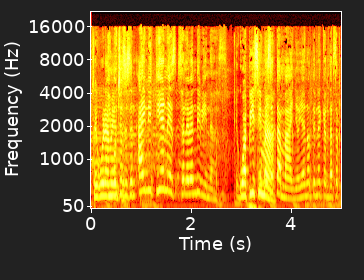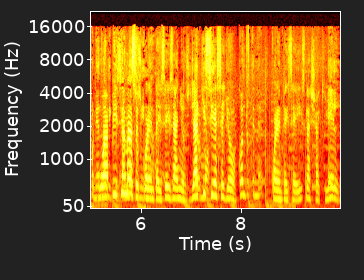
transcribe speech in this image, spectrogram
Y seguramente. muchos dicen, ay, ni tienes, se le ven divinas. En Guapísima. ese tamaño, ya no tiene que andarse poniendo ni Guapísima a sus ni 46 años. Ya Hermoso. quisiese yo. nada. ¿Cuánto tiene? 46, la Shakira. Él.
